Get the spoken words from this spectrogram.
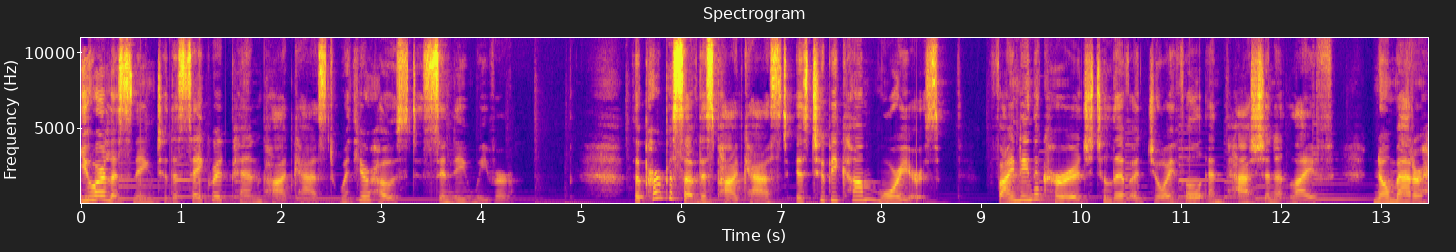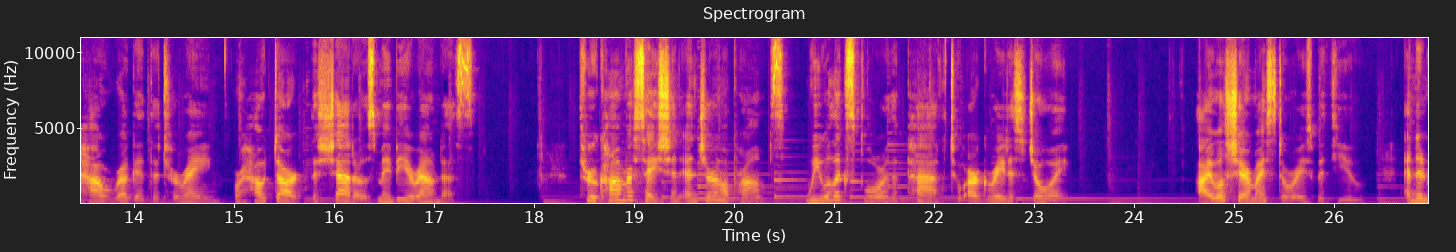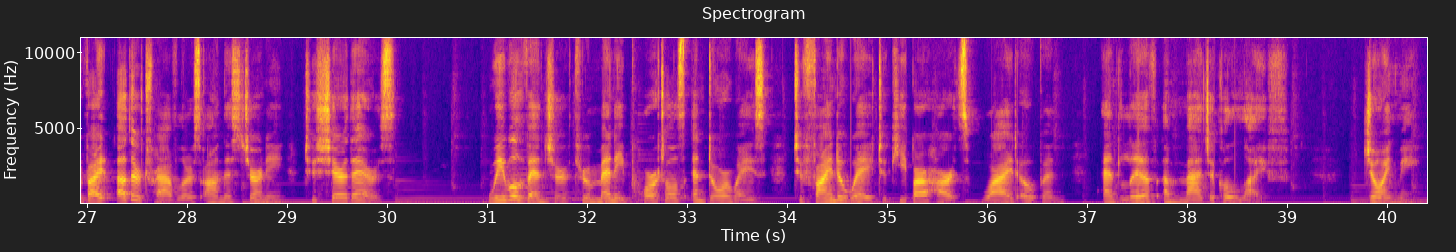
You are listening to the Sacred Pen Podcast with your host, Cindy Weaver. The purpose of this podcast is to become warriors, finding the courage to live a joyful and passionate life, no matter how rugged the terrain or how dark the shadows may be around us. Through conversation and journal prompts, we will explore the path to our greatest joy. I will share my stories with you and invite other travelers on this journey to share theirs. We will venture through many portals and doorways to find a way to keep our hearts wide open and live a magical life. Join me.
